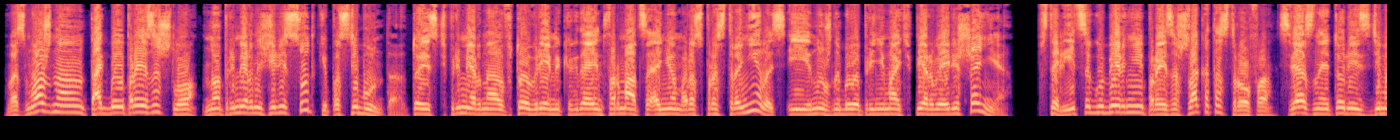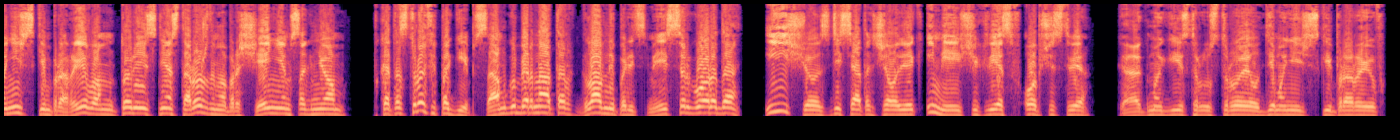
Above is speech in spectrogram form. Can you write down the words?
Возможно, так бы и произошло, но примерно через сутки после бунта, то есть примерно в то время, когда информация о нем распространилась и нужно было принимать первые решения, в столице губернии произошла катастрофа, связанная то ли с демоническим прорывом, то ли с неосторожным обращением с огнем. В катастрофе погиб сам губернатор, главный полицмейстер города и еще с десяток человек, имеющих вес в обществе. Как магистр устроил демонический прорыв?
